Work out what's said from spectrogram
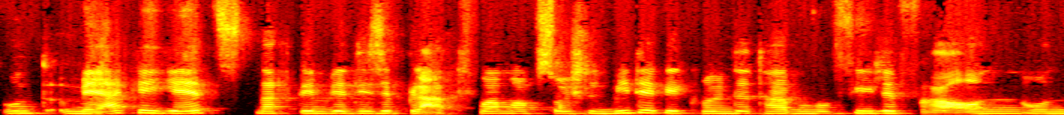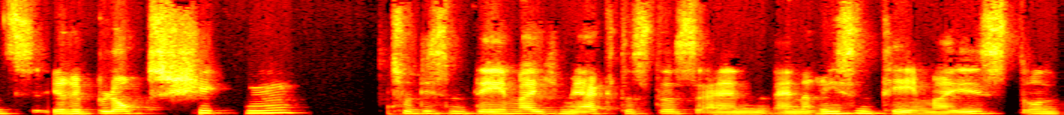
und merke jetzt, nachdem wir diese Plattform auf Social Media gegründet haben, wo viele Frauen uns ihre Blogs schicken, zu diesem Thema. Ich merke, dass das ein, ein Riesenthema ist und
